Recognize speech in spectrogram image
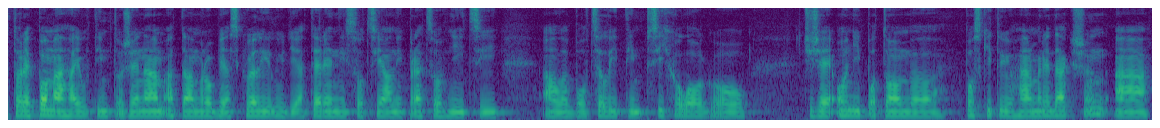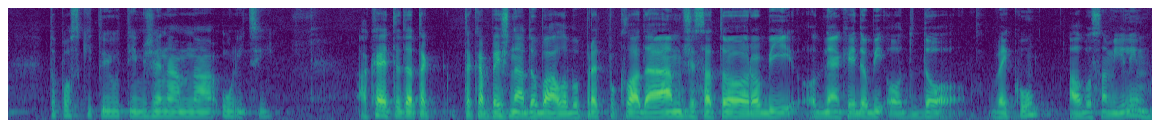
ktoré pomáhajú týmto ženám a tam robia skvelí ľudia, terénni sociálni pracovníci, alebo celý tým psychológov. Čiže oni potom e, poskytujú harm reduction a to poskytujú tým ženám na ulici. Aká je teda tak, taká bežná doba, alebo predpokladám, že sa to robí od nejakej doby od do veku, alebo sa mýlim?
